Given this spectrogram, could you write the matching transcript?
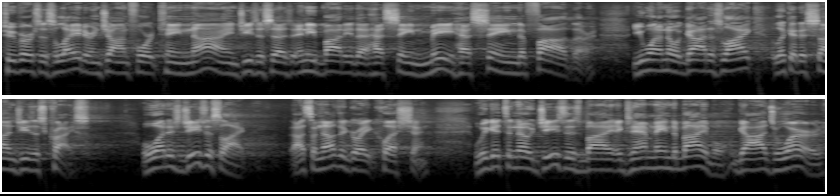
Two verses later in John 14, 9, Jesus says, Anybody that has seen me has seen the Father. You want to know what God is like? Look at his son, Jesus Christ. what is Jesus like? That's another great question. We get to know Jesus by examining the Bible, God's Word.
